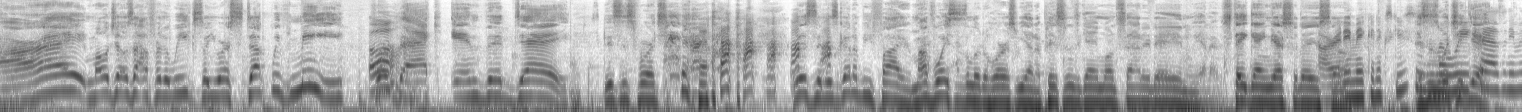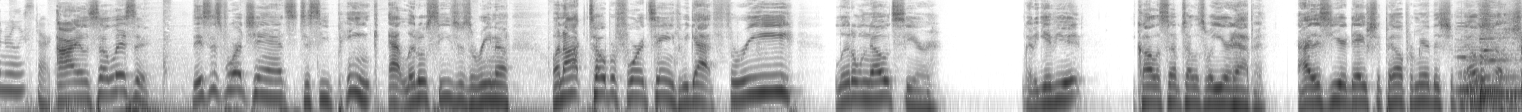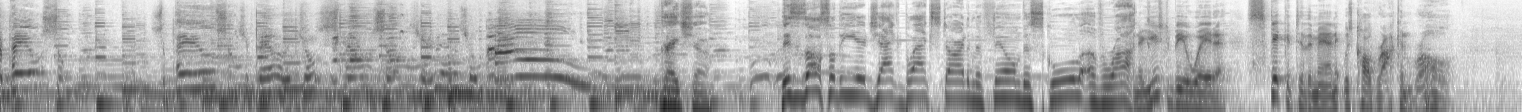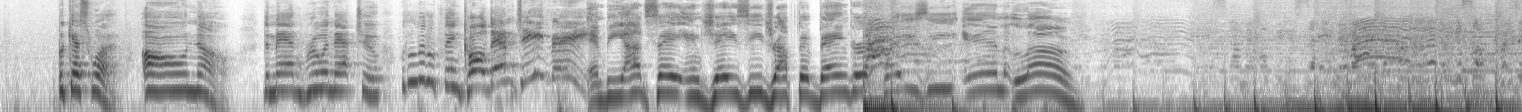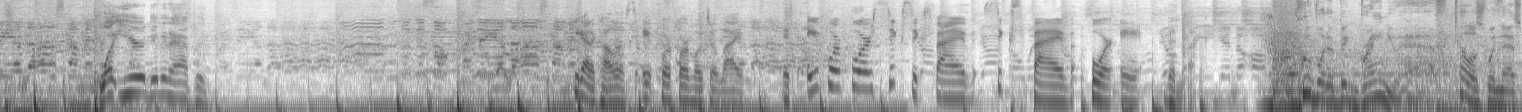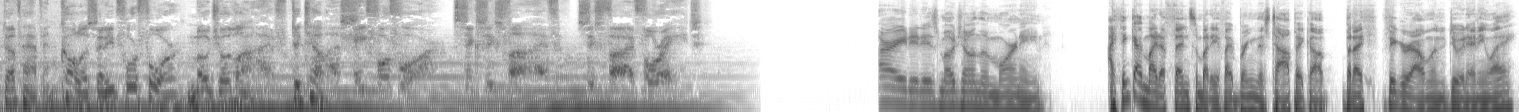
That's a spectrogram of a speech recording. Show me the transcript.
All right, Mojo's out for the week, so you are stuck with me for back in the day. This is for a chance. listen. It's gonna be fire. My voice is a little hoarse. We had a Pistons game on Saturday, and we had a state game yesterday. so- Already making excuses. This is and what the you week get. hasn't even really started. All right, so listen. This is for a chance to see Pink at Little Caesars Arena on October 14th. We got three little notes here. I'm gonna give you it. Call us up. Tell us what year it happened. All right, this year Dave Chappelle premiered the Chappelle Show. Chappelle Show. Chappelle Show. Chappelle Show. Chappelle Show. Chappelle Show. Great show. This is also the year Jack Black starred in the film The School of Rock. And there used to be a way to stick it to the man. It was called rock and roll. But guess what? Oh no. The man ruined that too with a little thing called MTV. And Beyonce and Jay Z dropped the banger Crazy in Love. What year did it happen? You got to call us 844 Mojo Live. It's 844 665 6548. Good luck. Prove what a big brain you have. Tell us when that stuff happened. Call us at 844 Mojo Live to tell us. 844 665 6548. All right, it is Mojo in the morning. I think I might offend somebody if I bring this topic up, but I figure I'm going to do it anyway.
